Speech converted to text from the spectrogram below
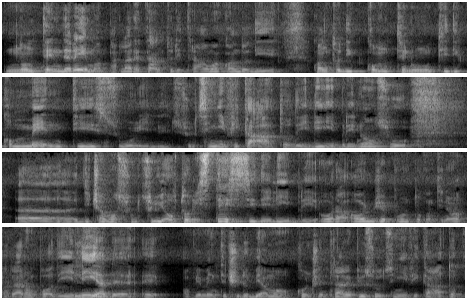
non tenderemo a parlare tanto di trauma quanto di, quanto di contenuti, di commenti sul, sul significato dei libri, no? su eh, diciamo sul, sugli autori stessi dei libri. Ora oggi appunto continuiamo a parlare un po' di Iliade e ovviamente ci dobbiamo concentrare più sul significato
